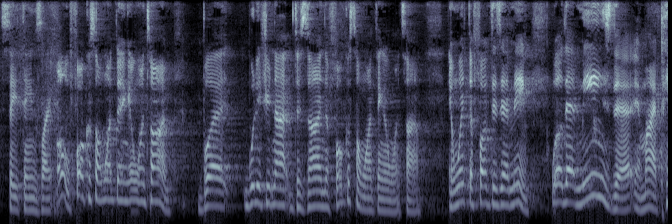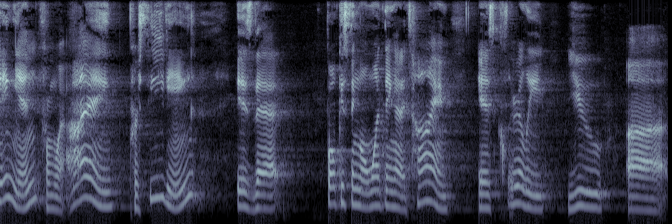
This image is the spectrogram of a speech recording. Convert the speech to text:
say things like, oh, focus on one thing at one time. But what if you're not designed to focus on one thing at one time? And what the fuck does that mean? Well, that means that, in my opinion, from what I'm perceiving, is that focusing on one thing at a time is clearly you uh,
